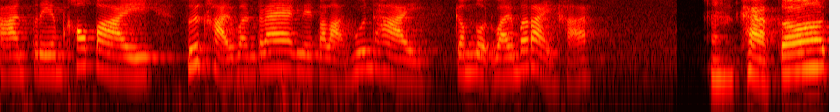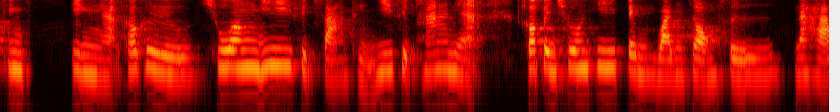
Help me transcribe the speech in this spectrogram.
การเตรียมเข้าไป ซื้อขายวันแรกในตลาดหุ้นไทยกำหนดไว้เมื่อไหร่คะ อ่าค่ะก็จริงๆอะก็คือช่วง 23ถึง25 เนี่ย ก็เป็นช่วงที่เป็นวันจองซื้อนะคะ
